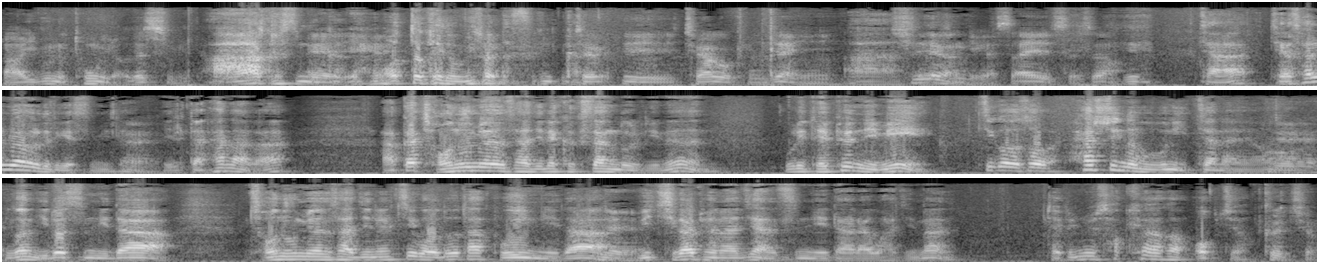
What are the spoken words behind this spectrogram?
아, 이분은 동의를 얻었습니다. 아, 그렇습니까? 예, 예. 어떻게 동의를 얻었습니까? 저, 이, 저하고 굉장히 아, 신뢰 네. 관계가 쌓여 있어서 예. 자, 제가 설명을 드리겠습니다. 네. 일단 하나가, 아까 전후면 사진의 극상 돌기는 우리 대표님이 찍어서 할 수 있는 부분이 있잖아요. 네. 이건 이렇습니다. 전후면 사진을 찍어도 다 보입니다. 네. 위치가 변하지 않습니다. 라고 하지만, 대표님 석회화가 없죠. 그렇죠.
